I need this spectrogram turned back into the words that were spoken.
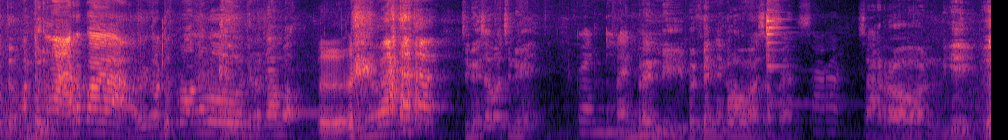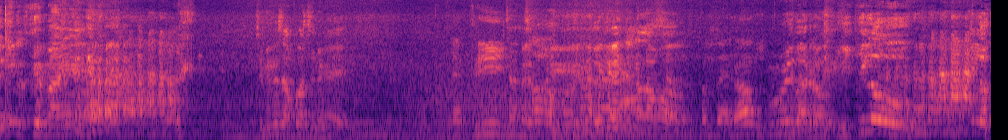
Aduk mundur. ngarep ah. Aduk rono lho, direkam kok. Jenenge sapa jenenge? Randy. Randy. Bagian nyekel apa Mas sampean? Saron. Saron. Iki iki ngegame ae. Jenenge sapa jenenge? Febri. Febri. Bagian nyekel apa? Pembarong. Barong iki lho. Iki lho.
